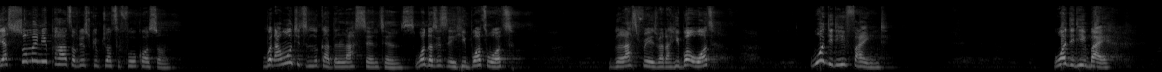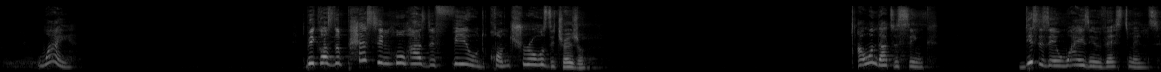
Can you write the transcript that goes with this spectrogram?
There are so many parts of the scripture to focus on. But I want you to look at the last sentence. What does it say? He bought what? The last phrase, rather. He bought what? What did he find? What did he buy? Why? Because the person who has the field controls the treasure. I want that to sink. This is a wise investment.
